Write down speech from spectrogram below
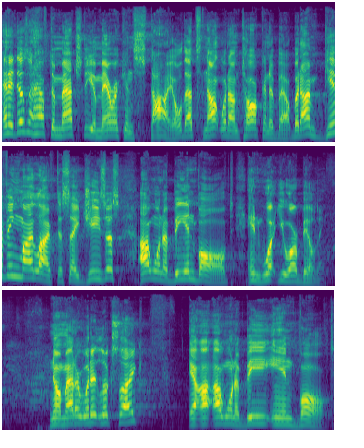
And it doesn't have to match the American style. That's not what I'm talking about. But I'm giving my life to say, Jesus, I want to be involved in what you are building. No matter what it looks like, I, I want to be involved.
